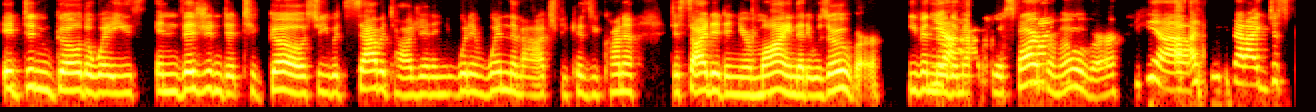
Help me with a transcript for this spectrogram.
it didn't go the way you envisioned it to go so you would sabotage it and you wouldn't win the match because you kind of decided in your mind that it was over even yeah. though the match was far from over yeah um, i think that i just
